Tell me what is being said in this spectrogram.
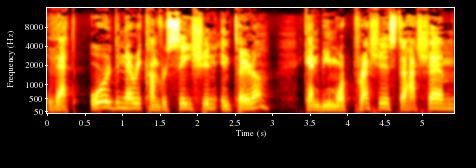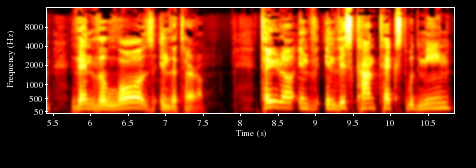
that ordinary conversation in Torah can be more precious to Hashem than the laws in the Torah. Torah in, in this context would mean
